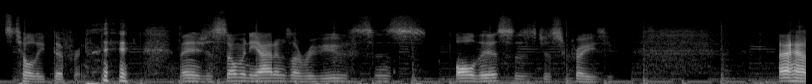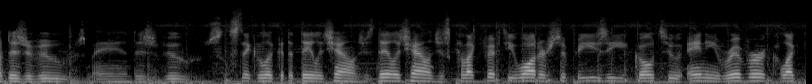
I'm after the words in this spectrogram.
it's totally different. Man, there's just so many items I reviewed since all this is just crazy. I have deja vus, man, deja vus. Let's take a look at the daily challenges. Daily challenges, collect 50 water, super easy. Go to any river, collect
